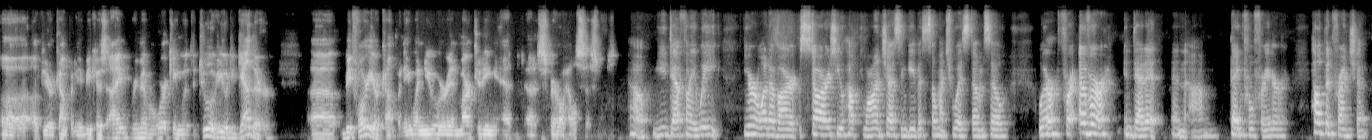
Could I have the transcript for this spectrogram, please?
uh, of your company because I remember working with the two of you together uh, before your company when you were in marketing at uh, Sparrow Health Systems. Oh, you definitely we you're one of our stars. You helped launch us and gave us so much wisdom. So we're forever indebted and um, thankful for your help and friendship.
